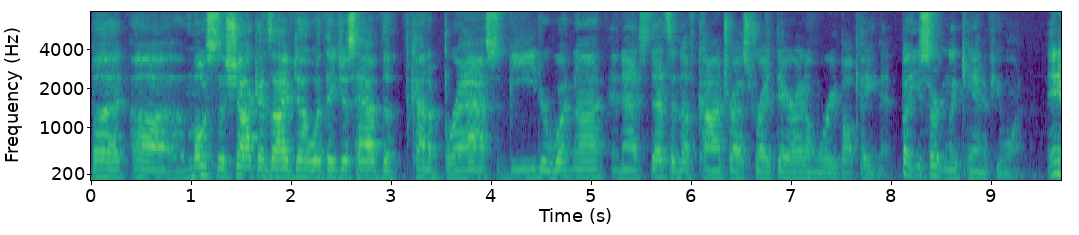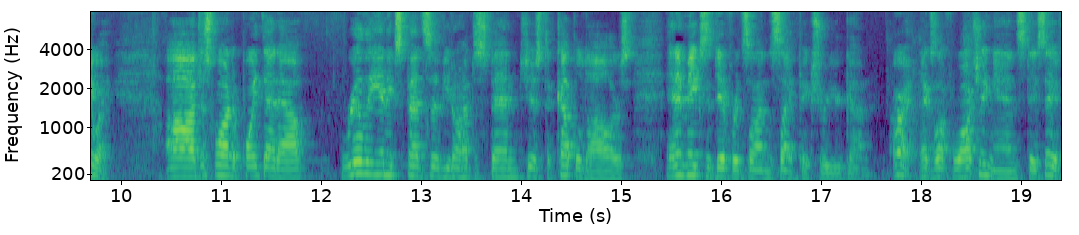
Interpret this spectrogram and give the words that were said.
but uh, most of the shotguns I've dealt with, they just have the kind of brass bead or whatnot, and that's that's enough contrast right there. I don't worry about painting it, but you certainly can if you want. Anyway. I uh, just wanted to point that out. Really inexpensive. You don't have to spend just a couple dollars, and it makes a difference on the sight picture of your gun. All right, thanks a lot for watching, and stay safe.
